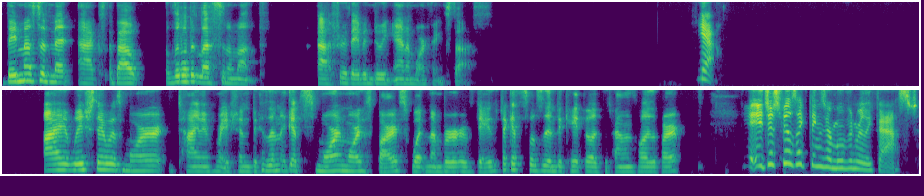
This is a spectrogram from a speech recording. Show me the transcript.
they must have met Ax about a little bit less than a month after they've been doing Animorphing stuff. Yeah. I wish there was more time information because then it gets more and more sparse what number of days, which I guess supposed to indicate that like the timeline falls apart. It just feels like things are moving really fast.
